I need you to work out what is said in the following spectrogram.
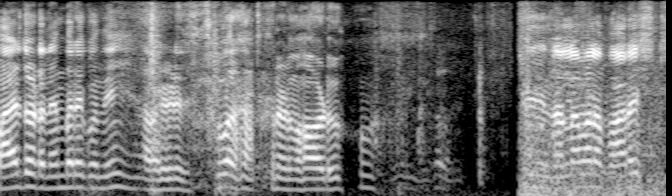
మాడి తోట నెంబర్ ఎక్కువ ఉంది. ఆ వీడు సూపర్ కట్టుకున్నాడు మావాడు. ఇది నల్లమల ఫారెస్ట్.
